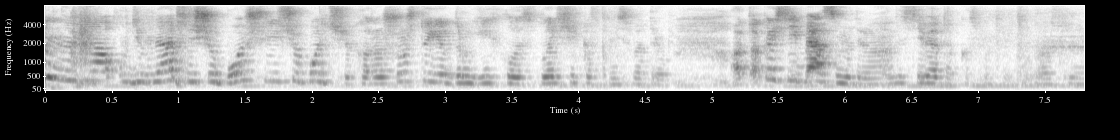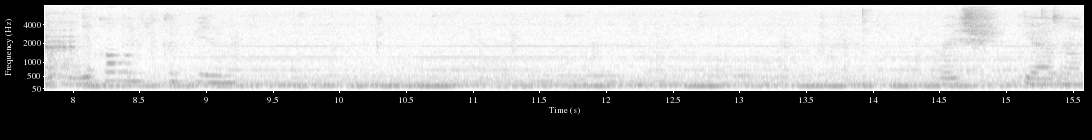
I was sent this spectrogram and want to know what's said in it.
меня удивляет еще больше и еще больше. Хорошо, что я других летсплейщиков не смотрю. А только себя смотрю. Надо себя только смотреть. Просто ни- никого не копирую. Я знаю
